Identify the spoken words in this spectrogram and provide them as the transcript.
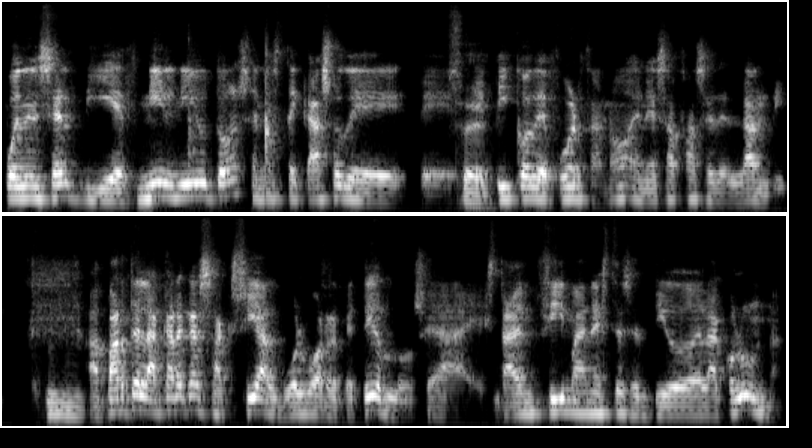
pueden ser 10.000 newtons, en este caso de, pico de fuerza, ¿no? En esa fase del landing. Aparte, la carga es axial, vuelvo a repetirlo, o sea, está encima en este sentido de la columna.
